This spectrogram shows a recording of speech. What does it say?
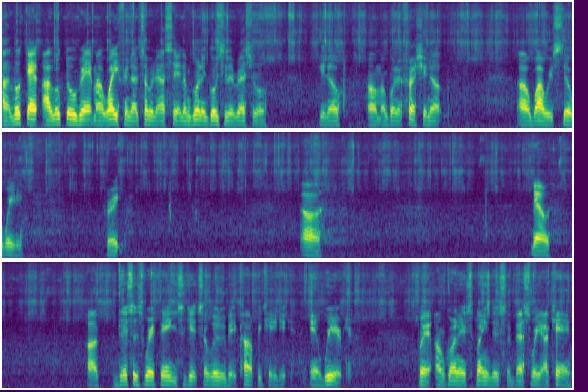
I looked at I looked over at my wife and I told her I said I'm going to go to the restroom. You know, um, I'm going to freshen up uh, while we're still waiting. Right. Uh, now, uh, this is where things gets a little bit complicated and weird. But I'm going to explain this the best way I can.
